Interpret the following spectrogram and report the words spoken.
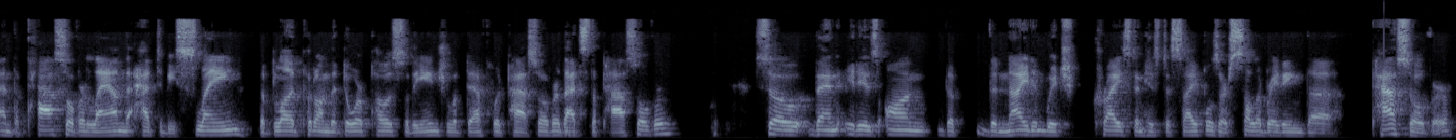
And the Passover lamb that had to be slain, the blood put on the doorpost so the angel of death would pass over. That's the Passover. So then it is on the, the night in which Christ and his disciples are celebrating the Passover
